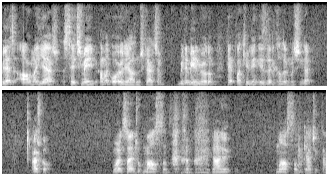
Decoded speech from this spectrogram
Bilet alma yer seçmeyi ama o öyle yazmış gerçi. Bile bilmiyordum. Hep fakirliğin izleri kalır mı? Şimdi aşko. Bu arada sen çok malsın. yani malsın gerçekten.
